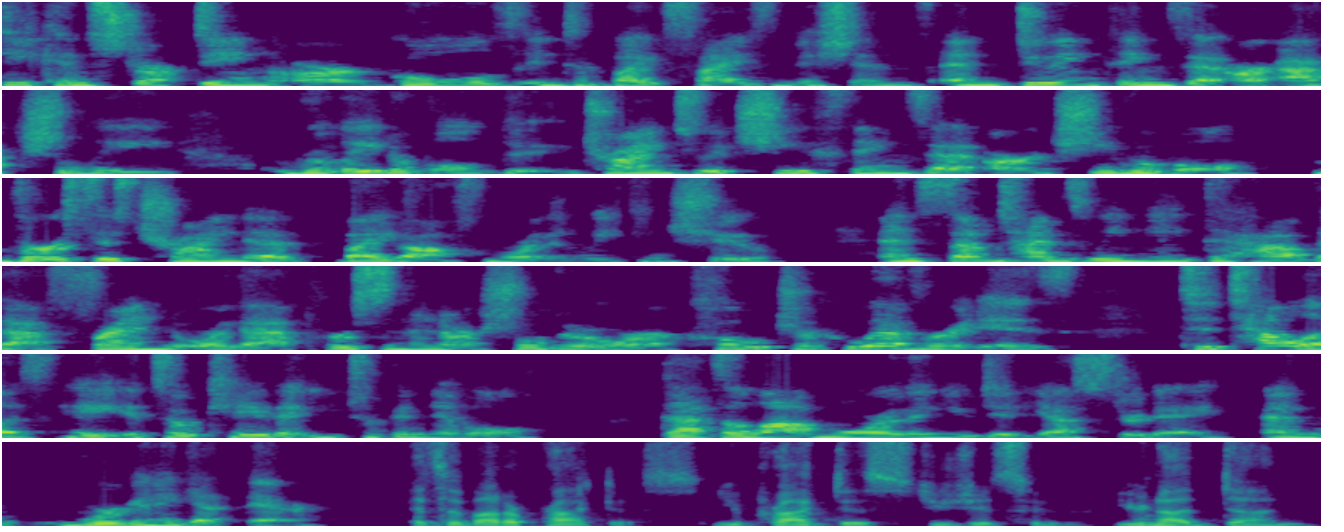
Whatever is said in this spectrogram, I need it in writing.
deconstructing our goals into bite sized missions and doing things that are actually relatable, trying to achieve things that are achievable versus trying to bite off more than we can chew. And sometimes we need to have that friend or that person in our shoulder or our coach or whoever it is to tell us, hey, it's okay that you took a nibble. That's a lot more than you did yesterday. And we're going to get there. It's about a practice. You practice jujitsu. You're not done.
